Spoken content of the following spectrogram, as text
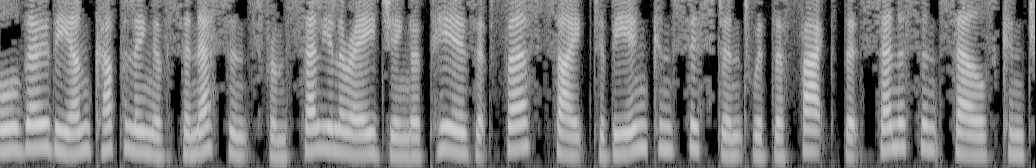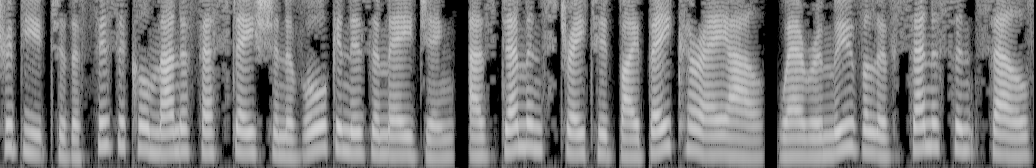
Although the uncoupling of senescence from cellular aging appears at first sight to be inconsistent with the fact that senescent cells contribute to the physical manifestation of organism aging, as demonstrated by Baker et al., where removal of senescent cells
